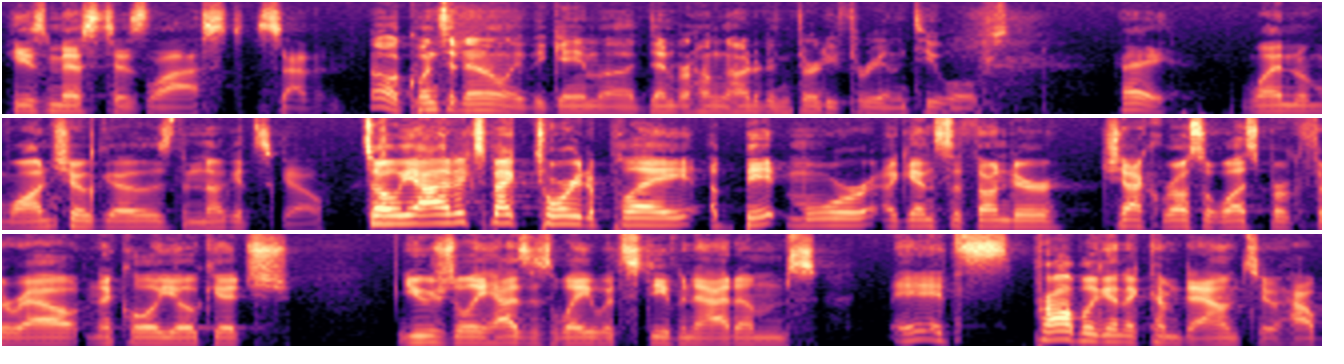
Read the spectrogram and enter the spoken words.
He's missed his last seven. Oh, coincidentally, the game uh, Denver hung 133 on the T Wolves. Hey, when Juancho goes, the Nuggets go. So yeah, I'd expect Torrey to play a bit more against the Thunder. Check Russell Westbrook throughout. Nikola Jokic usually has his way with Steven Adams. It's probably going to come down to how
